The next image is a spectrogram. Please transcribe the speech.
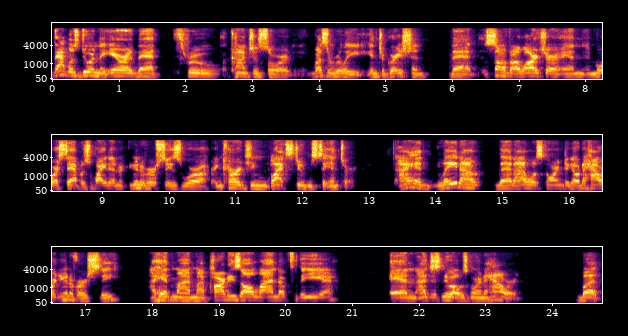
That was during the era that through conscience or it wasn't really integration that some of our larger and more established white universities were encouraging black students to enter I had laid out that I was going to go to Howard University. I had my, my parties all lined up for the year, and I just knew I was going to Howard. But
